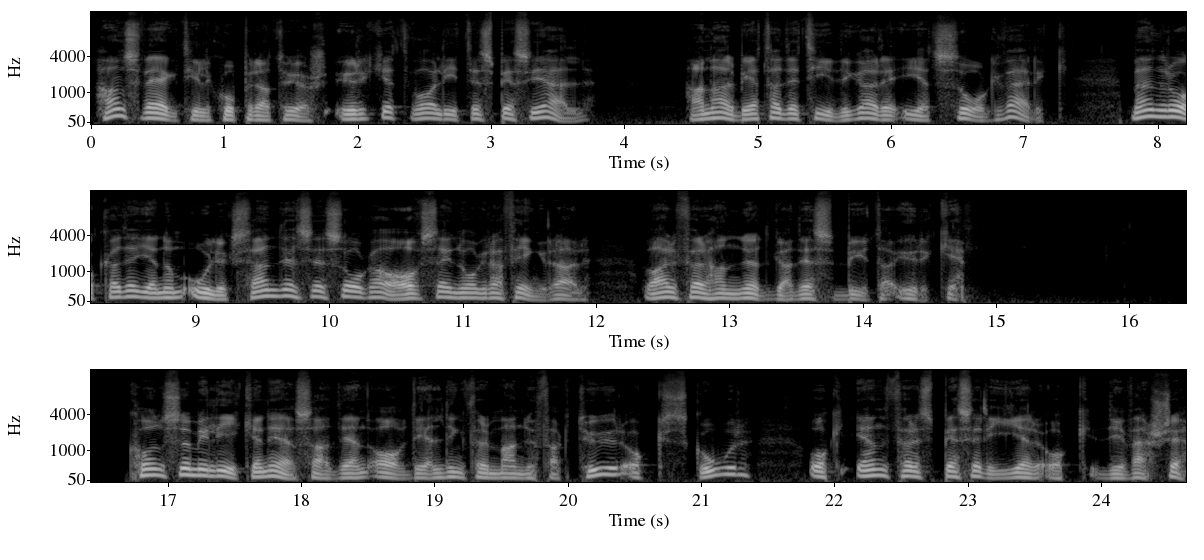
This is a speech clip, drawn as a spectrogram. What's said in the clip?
Hans väg till kooperatörsyrket var lite speciell. Han arbetade tidigare i ett sågverk men råkade genom olyckshändelse såga av sig några fingrar varför han nödgades byta yrke. Konsum i Likenäs hade en avdelning för manufaktur och skor och en för specerier och diverse.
